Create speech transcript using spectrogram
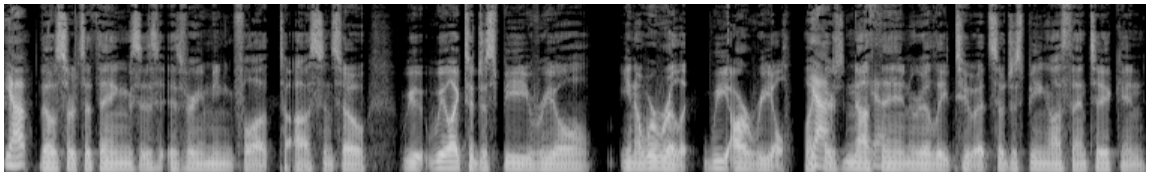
Yep. Those sorts of things is is very meaningful to us, and so we we like to just be real. You know, we're real. We are real. Like Yeah. there's nothing really to it. So just being authentic and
